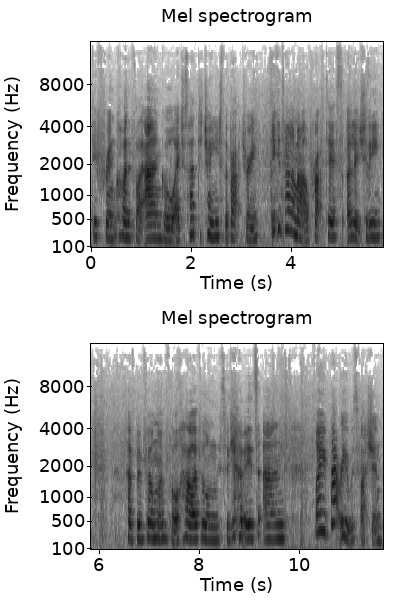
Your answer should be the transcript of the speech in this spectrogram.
different kind of like angle. I just had to change the battery. You can tell I'm out of practice. I literally have been filming for however long this video is and my battery was fashion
